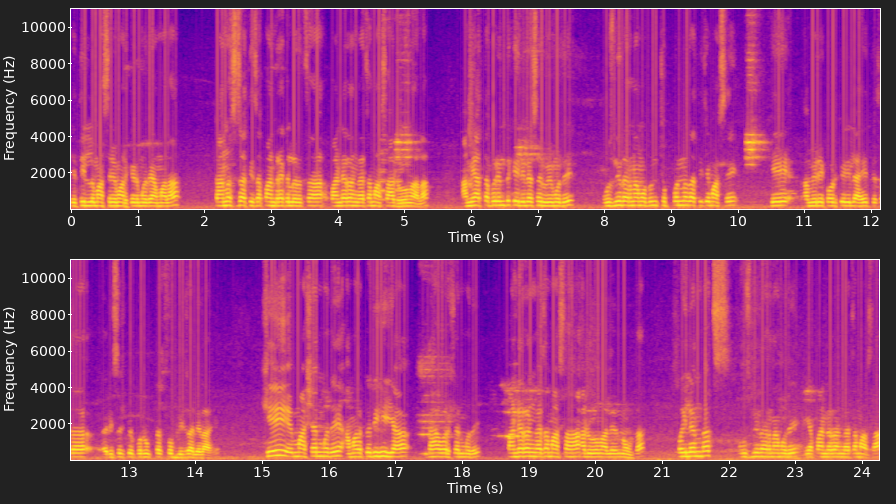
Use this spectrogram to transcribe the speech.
तेथील मासळी मार्केटमध्ये आम्हाला कानस जातीचा पांढऱ्या कलरचा पांढऱ्या रंगाचा मासा आढळून आला. आम्ही आत्तापर्यंत केलेल्या सर्वेमध्ये उजनी धरणामधून छप्पन्न जातीचे मासे हे आम्ही रेकॉर्ड केलेले आहेत त्याचा रिसर्च पेपर नुकताच पब्लिश झालेला आहे. हे माशांमध्ये आम्हाला कधीही या दहा वर्षांमध्ये पांढऱ्या रंगाचा मासा हा आढळून आलेला नव्हता. पहिल्यांदाच उजनी धरणामध्ये या पांढऱ्या रंगाचा मासा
